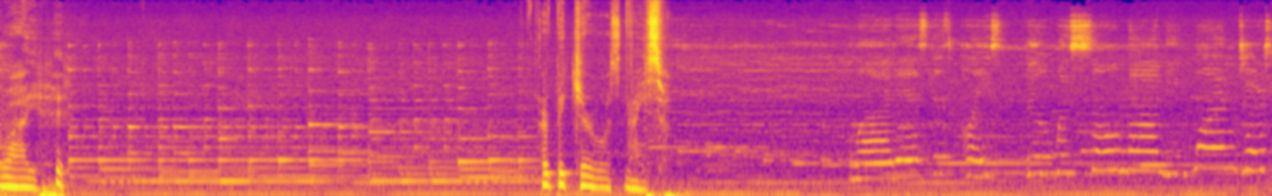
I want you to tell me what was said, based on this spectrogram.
Why? Her picture was nice. What is this place filled with so many wonders?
